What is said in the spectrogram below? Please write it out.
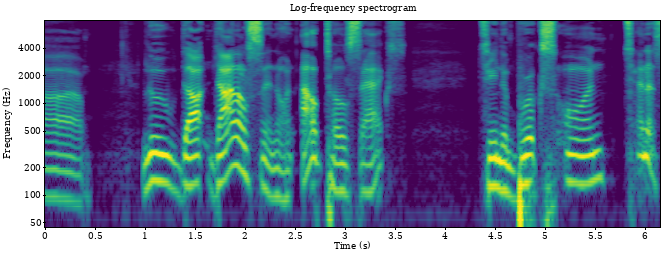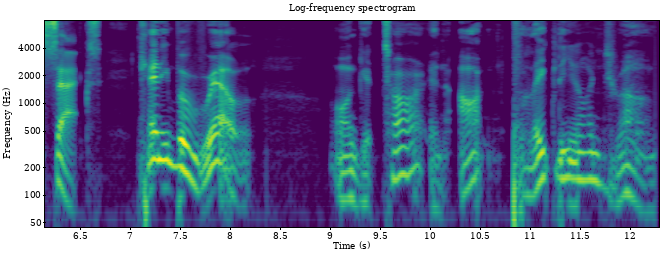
uh, Lou Do- Donaldson on alto sax, Tina Brooks on tenor sax, Kenny Burrell on guitar, and Art Blakey on drums.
